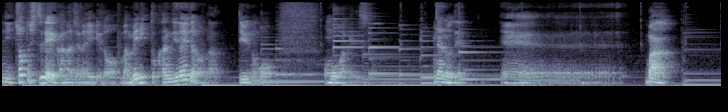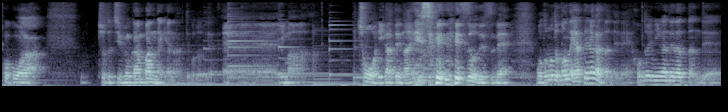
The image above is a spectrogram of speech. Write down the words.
にちょっと失礼かなじゃないけど、まあ、メリット感じないだろうなっていうのも思うわけですよなのでえー、まあここはちょっと自分頑張んなきゃなってことで、えー、今、超苦手な SNS をですね、もともとこんなやってなかったんでね、本当に苦手だったんで、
